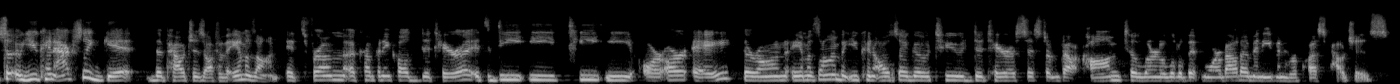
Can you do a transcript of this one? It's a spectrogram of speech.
So you can actually get the pouches off of Amazon. It's from a company called Deterra. It's D E T E R R A. They're on Amazon, but you can also go to deterrasystem.com to learn a little bit more about them and even request pouches.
